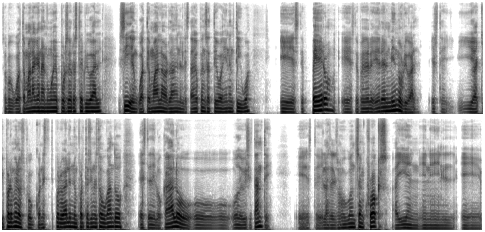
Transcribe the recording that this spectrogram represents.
O sea, porque Guatemala gana 9 por 0 a este rival. Sí, en Guatemala, ¿verdad? En el estadio pensativo ahí en Antigua. Este, pero este, pues era el mismo rival. Este, y aquí por lo menos con, este tipo de rivales no importa si uno está jugando este, de local o, o de visitante. Este, la selección jugó en St. Croix, ahí en, en el eh,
